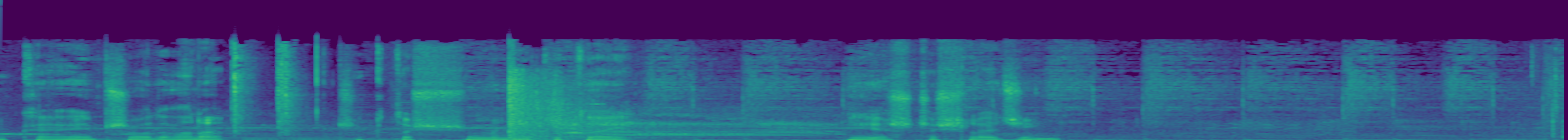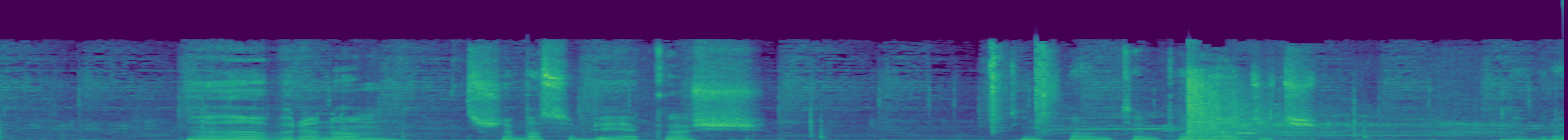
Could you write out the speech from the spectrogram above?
Okej, przeładowane. Czy ktoś mnie tutaj jeszcze śledzi? No dobra, no. Trzeba sobie jakoś tym fantem poradzić. Dobra.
